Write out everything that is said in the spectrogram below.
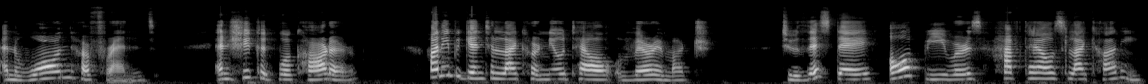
and warn her friends. And she could work harder. Honey began to like her new tail very much. To this day, all beavers have tails like Honey.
